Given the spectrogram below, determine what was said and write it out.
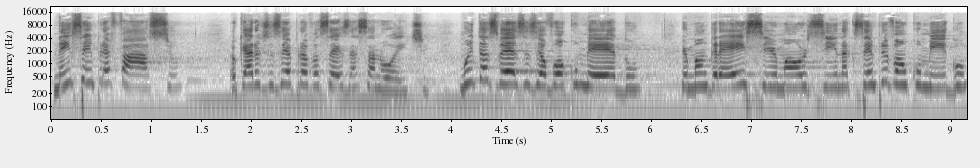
Nem sempre é fácil. Eu quero dizer para vocês nessa noite. Muitas vezes eu vou com medo. Irmã Grace, irmã Ursina, que sempre vão comigo,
